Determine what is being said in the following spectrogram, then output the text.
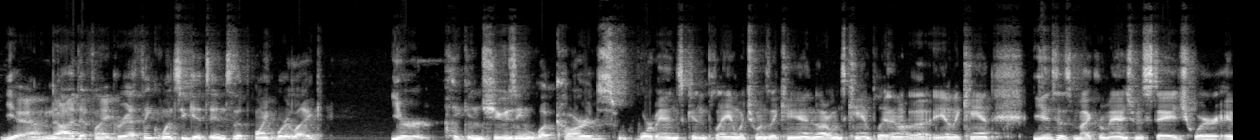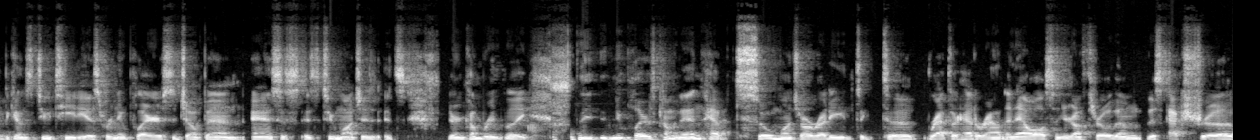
Yeah, no, I definitely agree. I think once you get into the point where like you're pick and choosing what cards warbands can play and which ones they can. The other ones can play them, uh, you know, they can't. You get into this micromanagement stage where it becomes too tedious for new players to jump in, and it's just it's too much. It's, it's you're encumbering like the new players coming in have so much already to, to wrap their head around, and now all of a sudden you're going to throw them this extra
